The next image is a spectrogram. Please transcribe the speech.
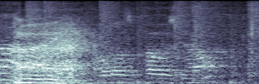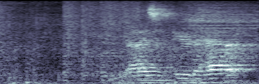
Aye. All those opposed, no. You guys appear to have it.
